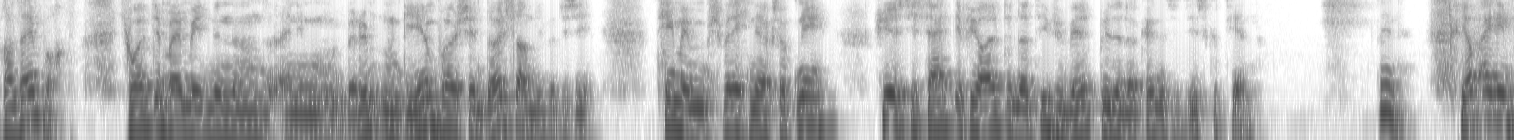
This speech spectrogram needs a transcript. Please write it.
Ganz einfach. Ich wollte mal mit einem, einem berühmten Gehirnforscher in Deutschland über diese Themen sprechen. Er hat gesagt, nee, hier ist die Seite für alternative Weltbilder, da können Sie diskutieren. Nein. Ich habe einen,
